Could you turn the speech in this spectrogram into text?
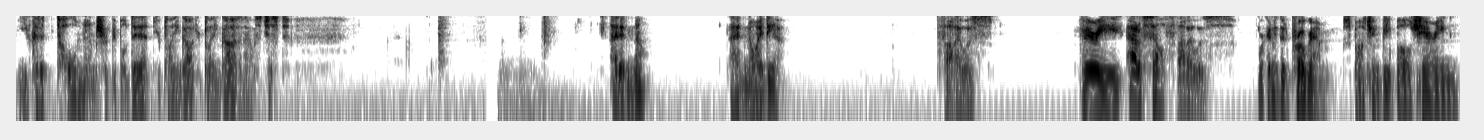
You could have told me, I'm sure people did. You're playing God, you're playing God. And I was just. I didn't know. I had no idea. Thought I was very out of self. Thought I was working a good program, sponsoring people, sharing.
